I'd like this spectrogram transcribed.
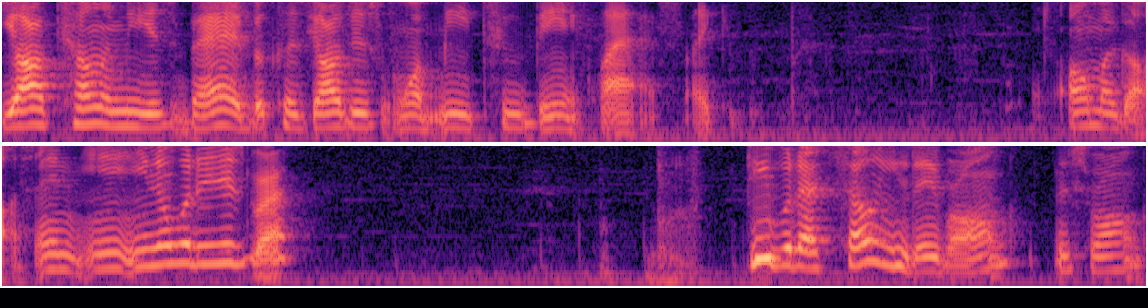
y'all telling me it's bad because y'all just want me to be in class. Like, oh my gosh! And, and you know what it is, bruh? people that tell you they wrong, it's wrong.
